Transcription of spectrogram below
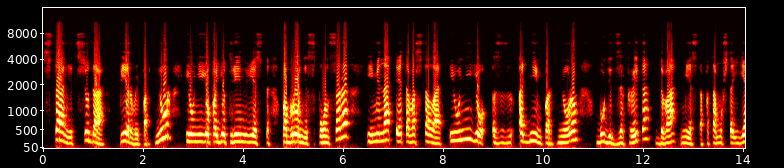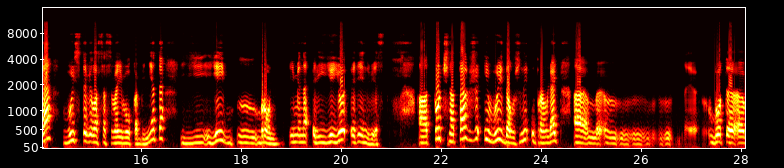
станет сюда первый партнер, и у нее пойдет реинвест по броне спонсора именно этого стола. И у нее с одним партнером будет закрыто два места, потому что я выставила со своего кабинета ей бронь, именно ее реинвест. А, точно так же и вы должны управлять а, вот э,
